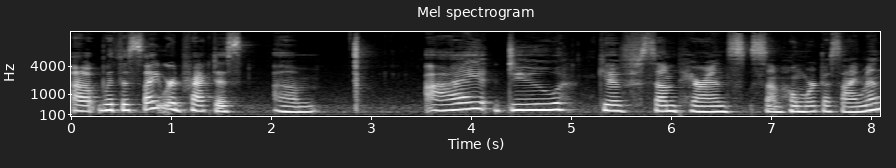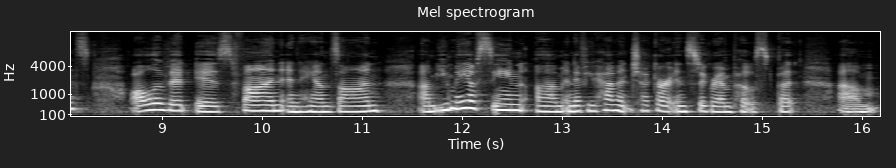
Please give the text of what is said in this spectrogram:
Uh, with the sight word practice, um, I do give some parents some homework assignments. All of it is fun and hands on. Um, you may have seen, um, and if you haven't, check our Instagram post, but um,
